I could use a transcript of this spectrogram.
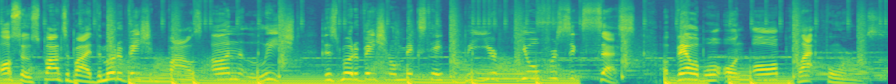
Also sponsored by The Motivation Files Unleashed. This motivational mixtape will be your fuel for success. Available on all platforms.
